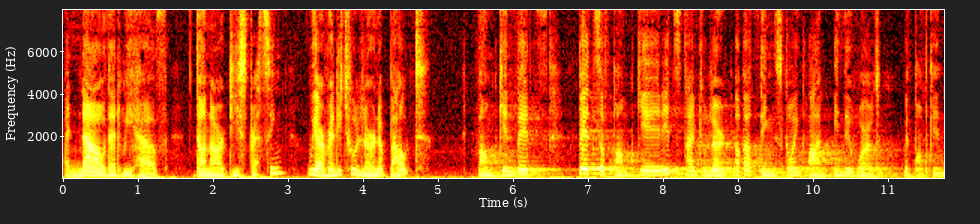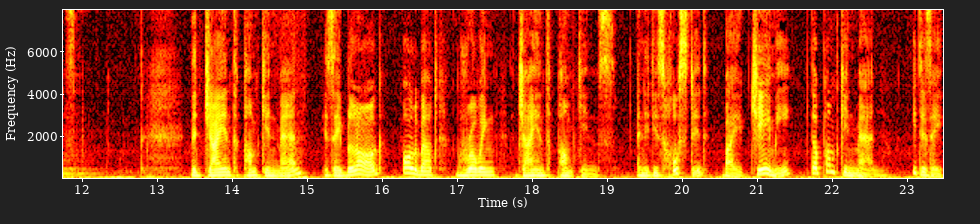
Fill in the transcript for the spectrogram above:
And now that we have done our de stressing, we are ready to learn about pumpkin bits, bits of pumpkin. It's time to learn about things going on in the world with pumpkins. The Giant Pumpkin Man is a blog all about growing giant pumpkins, and it is hosted by Jamie the Pumpkin Man. It is a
